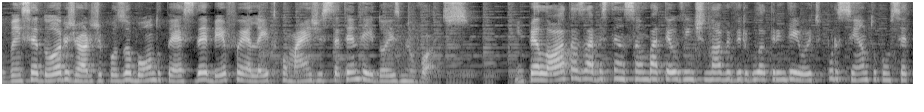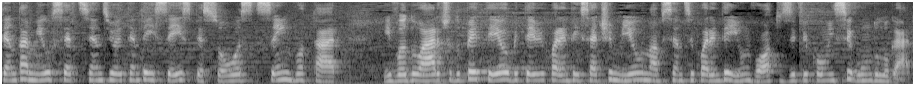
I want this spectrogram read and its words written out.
O vencedor, Jorge Pozobon, do PSDB, foi eleito com mais de 72 mil votos. Em Pelotas, a abstenção bateu 29,38%, com 70.786 pessoas sem votar Ivan Duarte, do PT, obteve 47.941 votos e ficou em segundo lugar.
